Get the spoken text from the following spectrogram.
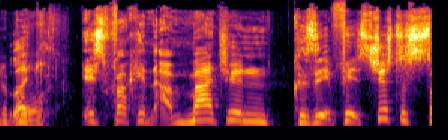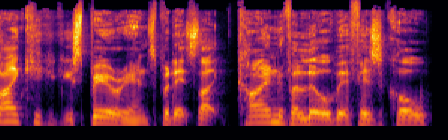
Bit of Like both. it's fucking imagine because if it's just a psychic experience, but it's like kind of a little bit physical.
